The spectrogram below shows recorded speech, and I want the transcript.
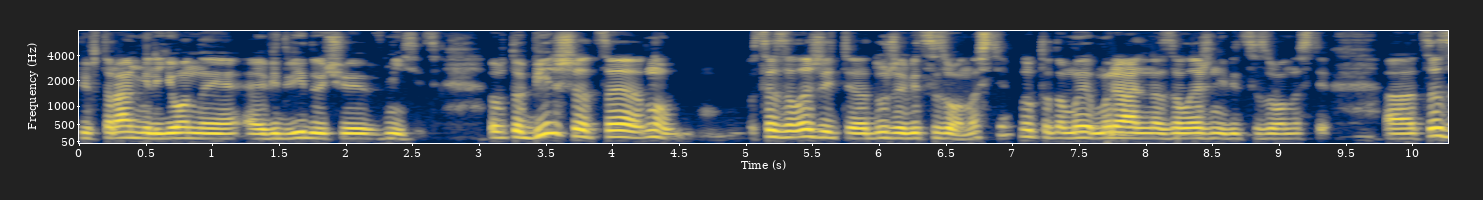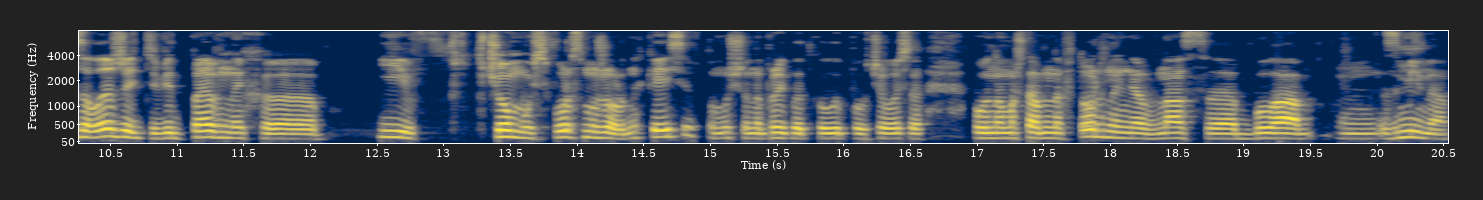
півтора мільйони відвідувачів в місяць. Тобто більше це ну це залежить е, дуже від сезонності. Ну тобто, ми ми реально залежні від сезонності. Це залежить від певних е, і в чомусь форс-мажорних кейсів, тому що, наприклад, коли почалося повномасштабне вторгнення, в нас е, була зміна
